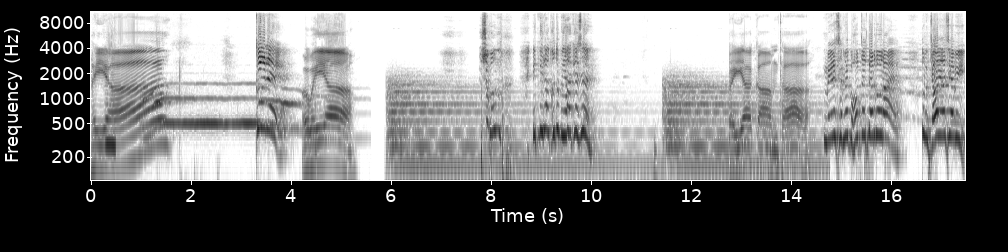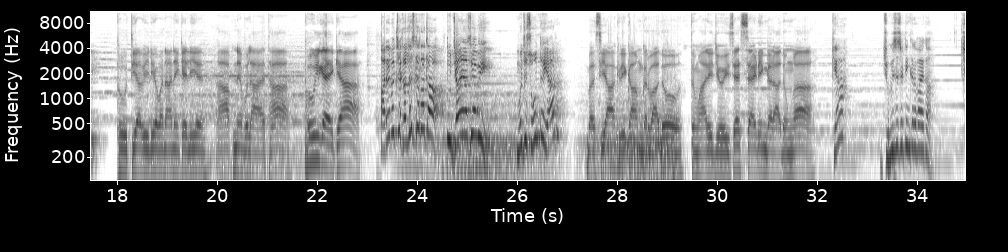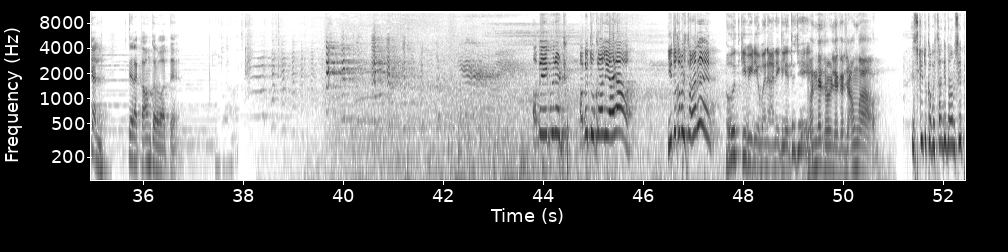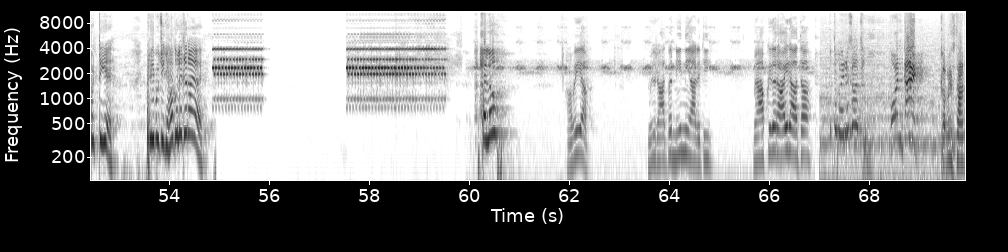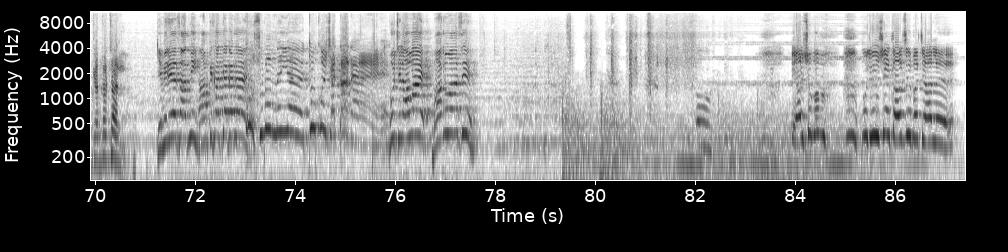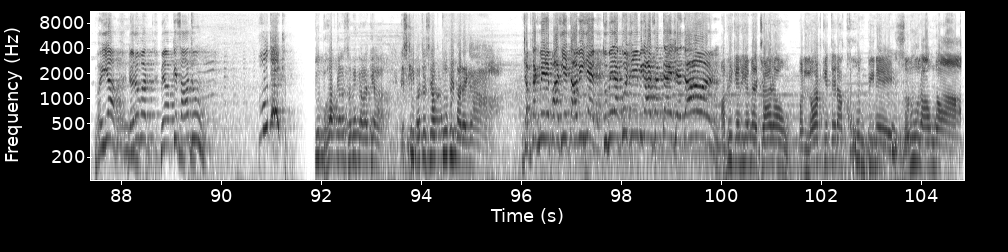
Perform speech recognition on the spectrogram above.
भैया। कौन है? ओ भैया। शुभम इतनी रात को तुम यहाँ कैसे? भैया काम था। मेरे सर में बहुत दर्द हो रहा है। तुम जाओ यहाँ से अभी। भूतिया वीडियो बनाने के लिए आपने बुलाया था। भूल गए क्या? अरे बच्चा गलत कर रहा था। तू जा यहाँ से अभी। मुझे सोन दे यार। बस ये आखिरी काम करवा दो। तुम्हारी जूही से सेटिंग करा दूँगा। क्या? जूही से सेटिंग करवाएगा? चल तेरा काम करवाते हैं। अबे एक मिनट अबे तू कहाँ ले आया? ये तो कब्रिस्तान है। भूत की वीडियो बनाने के लिए तुझे। मंदिर थोड़ी लेकर जाऊँगा। इसकी तो कब्रिस्तान के नाम से फटती है। फिर ये मुझे यहाँ को लेकर आया है। हेलो? हाँ भैया मुझे रात भर नींद नहीं आ रही थी। मैं आपके घर आ ही रहा था। तो मेरे साथ फ़ोन काट। कब्रिस्तान के अंदर चल। ये मेरे जैसा आदमी आपके साथ क्या कर रहा है? तू शुभम नहीं है तू कोई शैतान है। वो चला है भागो वहाँ से। यार शुभम मुझे शैतान से बचा ले। भैया डरो मत मैं आपके साथ हूँ। वो देख। तू बहुत गलत समय पर गया। इसकी वजह से अब तू भी मरेगा। जब तक मेरे पास ये तावीज है तू मेरा कुछ नहीं बिगाड़ सकता। अभी के लिए मैं जा रहा हूँ, पर लौट के तेरा खून पीने ज़रूर आऊँगा।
